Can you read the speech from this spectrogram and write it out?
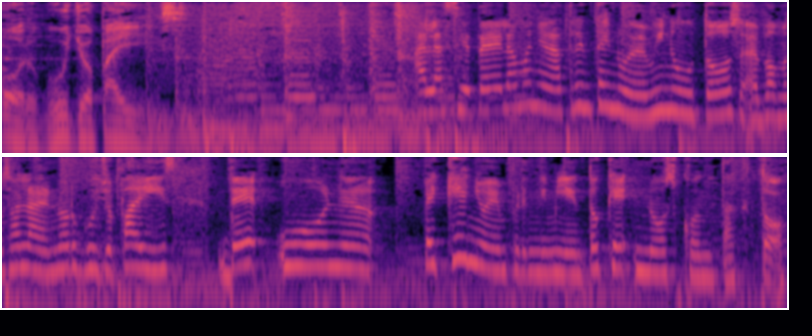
Orgullo País. A las 7 de la mañana, 39 minutos, eh, vamos a hablar en Orgullo País de un eh, pequeño emprendimiento que nos contactó.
